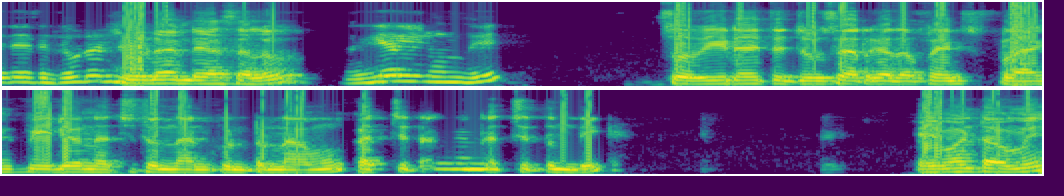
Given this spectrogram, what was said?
ఏదైతే చూడండి. చూడండి అసలు. రియల్ ఉంది. సో వీడైతే చూసారు కదా ఫ్రెండ్స్ ప్రాంక్ వీడియో నచ్చుతుంది అనుకుంటున్నాము. ఖచ్చితంగా నచ్చుతుంది. ఏమంటావు మీ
